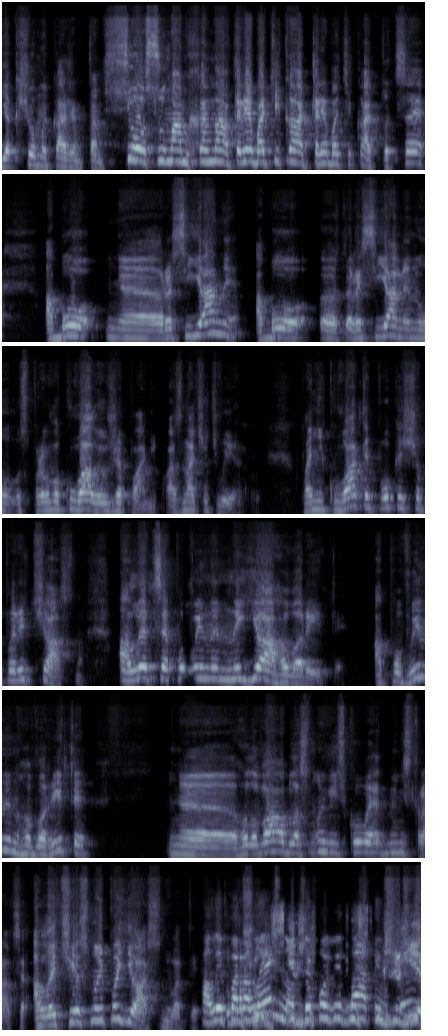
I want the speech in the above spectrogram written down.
якщо ми кажемо там все, сумам хана, треба тікати, треба тікати, то це або е, росіяни, або росіянину росіяни ну, спровокували вже паніку, а значить виграли. Панікувати поки що передчасно. Але це повинен не я говорити, а повинен говорити е, голова обласної військової адміністрації. Але чесно і пояснювати. Але Тому паралельно всіх доповідати же ж є,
